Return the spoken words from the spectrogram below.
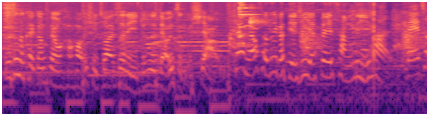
就真的可以跟朋友好好一起坐在这里，就是聊一整个下午。现在我们要吃的这个点心也非常厉害，没错，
